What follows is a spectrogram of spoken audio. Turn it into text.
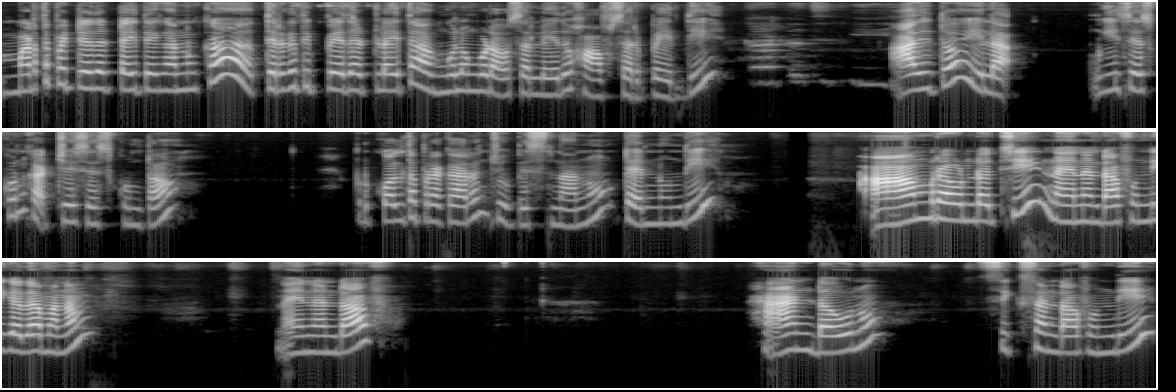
మడత పెట్టేటట్టయితే కనుక తిరగ తిప్పేటట్లయితే అంగుళం కూడా అవసరం లేదు. హాఫ్ సరిపోయిద్ది. ఆదితో ఇలా గీసేసుకొని కట్ చేసేసుకుంటాం. ఇప్పుడు కొలత ప్రకారం చూపిస్తున్నాను. టెన్ ఉంది. ఆమ్ రౌండ్ వచ్చి నైన్ అండ్ హాఫ్ ఉంది కదా మనం. Nine and half. Hand down six and half ఉంది.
